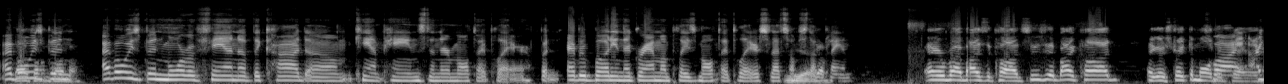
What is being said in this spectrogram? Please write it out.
I've always been I've always been more of a fan of the COD um, campaigns than their multiplayer. But everybody and their grandma plays multiplayer, so that's what I'm Yeah. stuck playing. Everybody buys the COD. As soon as they buy COD, they go straight to multiplayer. I,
